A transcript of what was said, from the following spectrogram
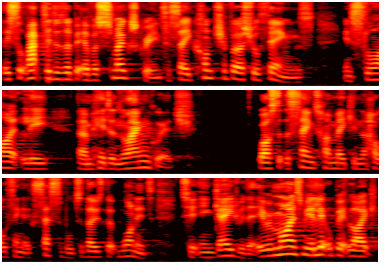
they sort of acted as a bit of a smokescreen to say controversial things in slightly um, hidden language, whilst at the same time making the whole thing accessible to those that wanted to engage with it. It reminds me a little bit like,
